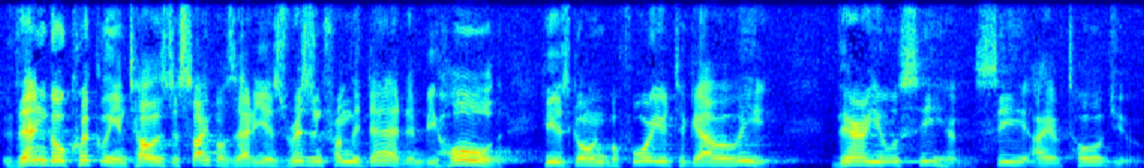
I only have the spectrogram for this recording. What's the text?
Then go quickly and tell his disciples that he has risen from the dead, and behold, he is going before you to Galilee. There you will see him. See, I have told you.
